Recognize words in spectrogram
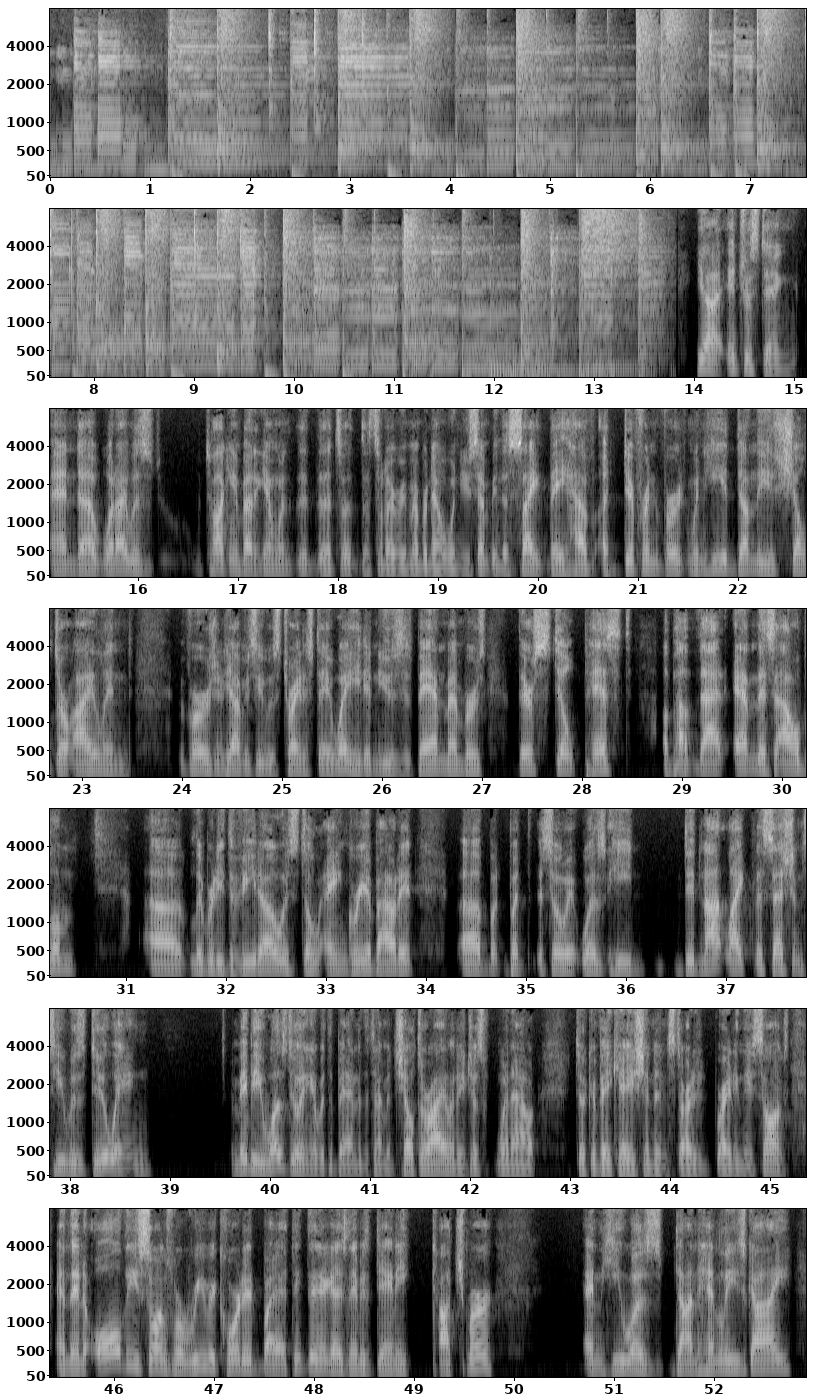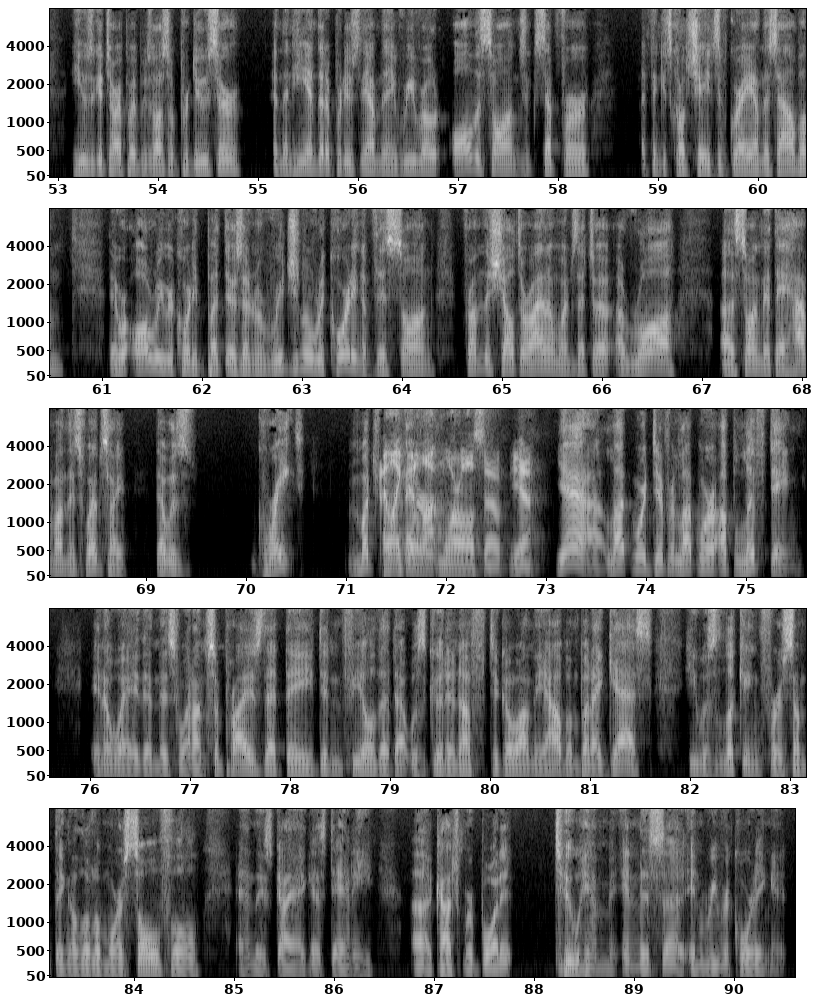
Yeah, interesting. And uh, what I was talking about again, when that's what, that's what I remember now. When you sent me the site, they have a different version. When he had done the Shelter Island version, he obviously was trying to stay away. He didn't use his band members. They're still pissed about that and this album. Uh, Liberty DeVito is still angry about it. Uh, but but so it was. He did not like the sessions he was doing maybe he was doing it with the band at the time at Shelter Island. He just went out, took a vacation, and started writing these songs. And then all these songs were re-recorded by I think the guy's name is Danny Kortchmar, and he was Don Henley's guy. He was a guitar player, but he was also a producer. And then he ended up producing the album. They rewrote all the songs except for I think it's called Shades of Grey on this album. They were all re-recorded, but there's an original recording of this song from the Shelter Island ones. That's a, a raw uh, song that they have on this website that was great. Much I like it a lot more also. Yeah. Yeah, a lot more different, a lot more uplifting in a way than this one. I'm surprised that they didn't feel that that was good enough to go on the album, but I guess he was looking for something a little more soulful and this guy, I guess Danny uh Kortchmar bought it to him in this uh in re-recording it.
